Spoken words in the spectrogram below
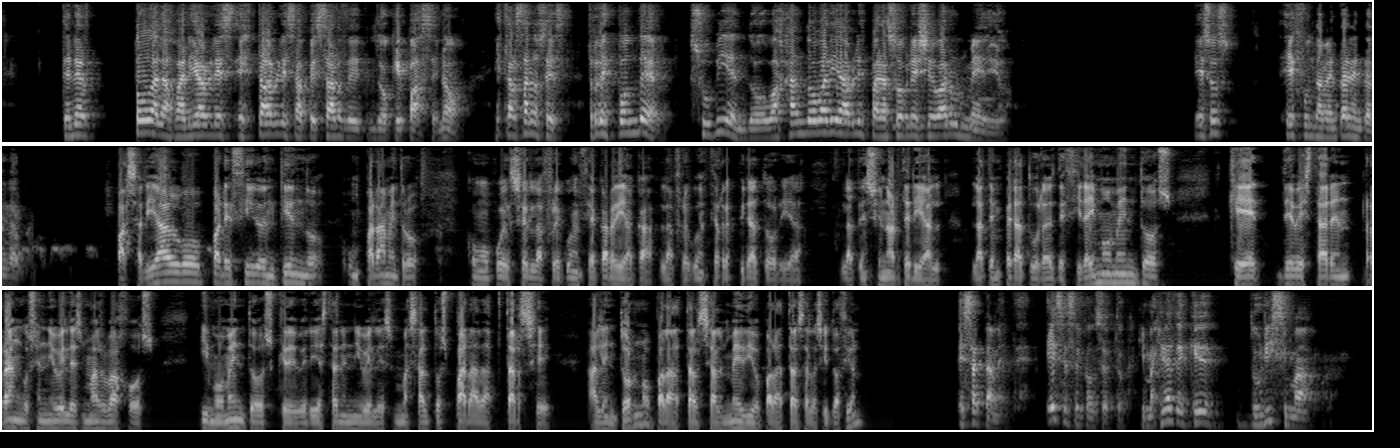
tener todas las variables estables a pesar de lo que pase, no. Estar sanos es responder subiendo o bajando variables para sobrellevar un medio. Eso es, es fundamental entenderlo. ¿Pasaría algo parecido, entiendo, un parámetro como puede ser la frecuencia cardíaca, la frecuencia respiratoria, la tensión arterial, la temperatura. Es decir, hay momentos que debe estar en rangos en niveles más bajos y momentos que debería estar en niveles más altos para adaptarse al entorno, para adaptarse al medio, para adaptarse a la situación? Exactamente, ese es el concepto. Imagínate qué durísima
